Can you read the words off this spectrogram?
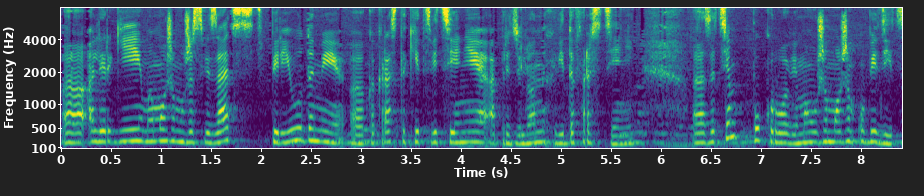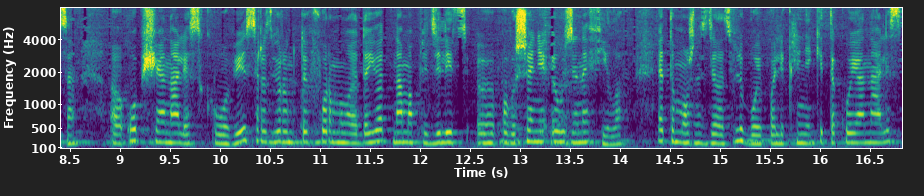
аллергии. Мы можем уже связать с периодами как раз-таки цветения определенных видов растений. Затем по крови мы уже можем убедиться. Общий анализ крови с развернутой формулой дает нам определить повышение эузинофилов. Это можно сделать в любой поликлинике, такой анализ.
